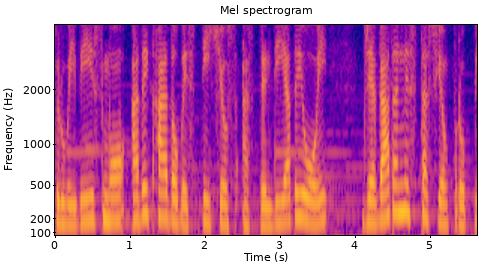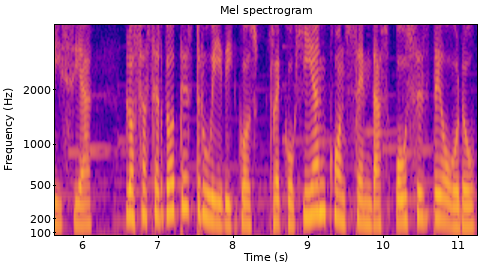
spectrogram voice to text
druidismo ha dejado vestigios hasta el día de hoy, llegada la estación propicia, los sacerdotes druídicos recogían con sendas hoces de oro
